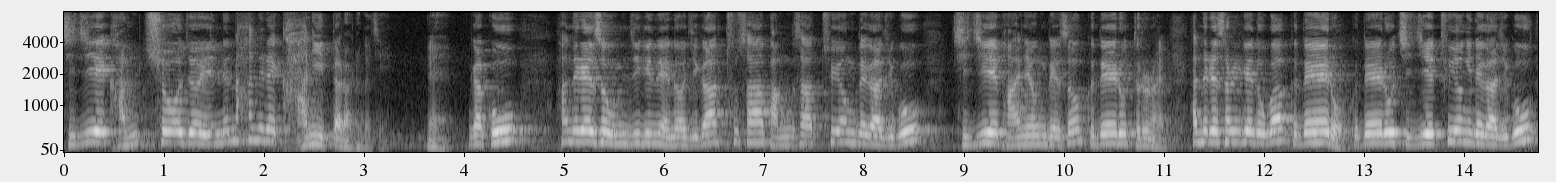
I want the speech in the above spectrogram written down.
지지에 감춰져 있는 하늘의 간이 있다라는 거지. 예. 그러니까 그 하늘에서 움직이는 에너지가 투사, 방사, 투영돼 가지고 지지에 반영돼서 그대로 드러나요. 하늘의 설계도가 그대로 그대로 지지에 투영이 돼 가지고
